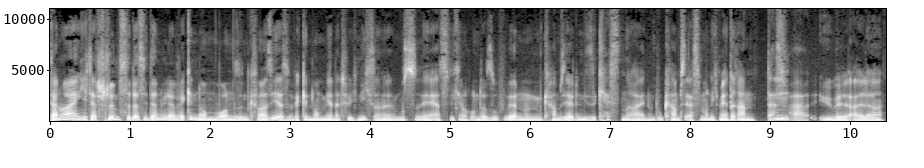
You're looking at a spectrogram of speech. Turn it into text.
dann war eigentlich das Schlimmste, dass sie dann wieder weggenommen worden sind quasi. Also weggenommen ja natürlich nicht, sondern mussten ja ärztlich auch untersucht werden. Und dann kam sie halt in diese Kästen rein. Und du kamst erstmal nicht mehr dran. Das Mhm. war übel, Alter.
